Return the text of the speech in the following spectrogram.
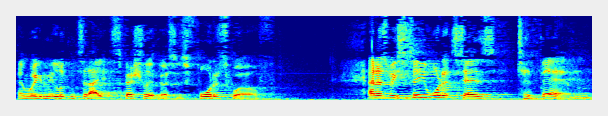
And we're going to be looking today especially at verses 4 to 12. And as we see what it says to them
